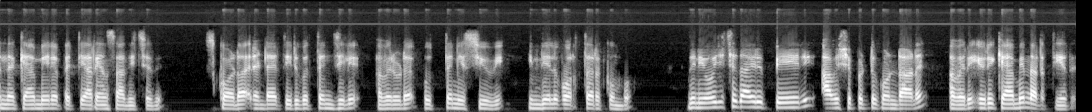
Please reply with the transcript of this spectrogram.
എന്ന ക്യാമ്പയിനെ പറ്റി അറിയാൻ സാധിച്ചത്. സ്കോഡ രണ്ടായിരത്തി ഇരുപത്തി അഞ്ചിൽ അവരുടെ പുത്തൻ എസ് യു വി ഇന്ത്യയിൽ പുറത്തിറക്കുമ്പോൾ ഇതിന് യോജിച്ചതായ ഒരു പേര് ആവശ്യപ്പെട്ടുകൊണ്ടാണ് അവർ ഒരു ക്യാമ്പയിൻ നടത്തിയത്.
